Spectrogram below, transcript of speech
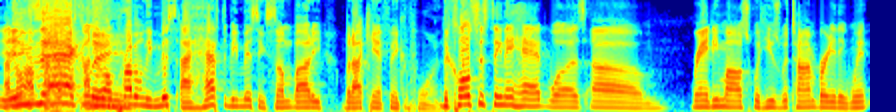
I know I'm- I I know I'm probably miss. I have to be missing somebody, but I can't think of one. the closest thing they had was um, Randy Moss. When he was with Tom Brady, they went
